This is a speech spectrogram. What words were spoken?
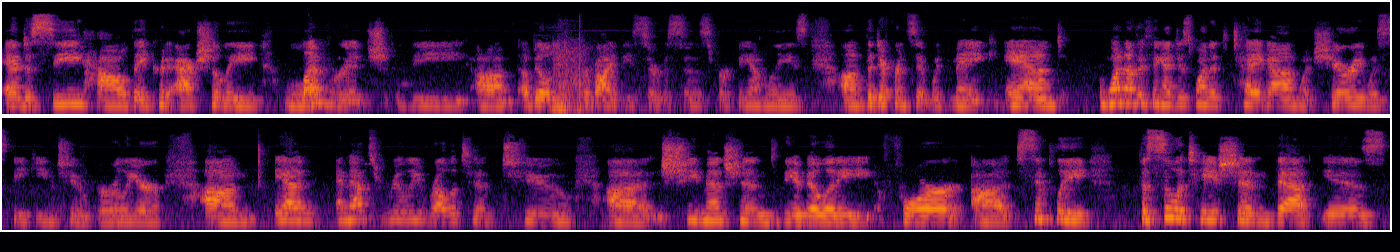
and to see how they could actually leverage the um, ability to provide these services for families, um, the difference it would make. And one other thing I just wanted to tag on what Sherry was speaking to earlier, um, and and that's really relative to uh, she mentioned the ability for uh, simply facilitation that is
